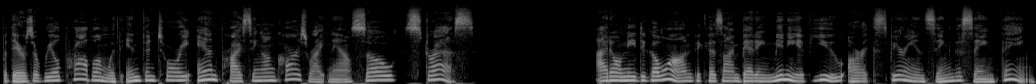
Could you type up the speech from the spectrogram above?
but there's a real problem with inventory and pricing on cars right now, so stress. I don't need to go on because I'm betting many of you are experiencing the same thing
